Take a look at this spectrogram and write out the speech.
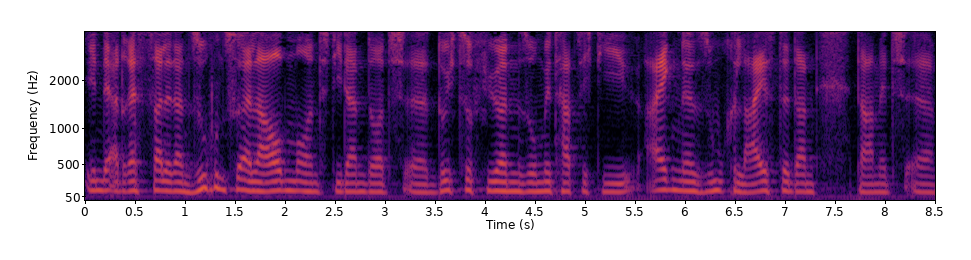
in der Adresszeile dann Suchen zu erlauben und die dann dort äh, durchzuführen. Somit hat sich die eigene Suchleiste dann damit äh,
